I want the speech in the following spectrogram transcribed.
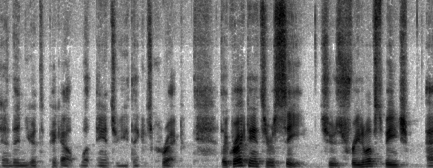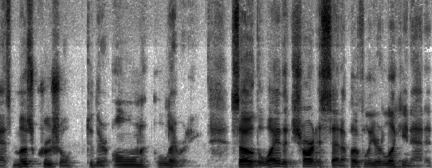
and then you have to pick out what answer you think is correct. The correct answer is C choose freedom of speech as most crucial to their own liberty. So the way the chart is set up, hopefully you're looking at it.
